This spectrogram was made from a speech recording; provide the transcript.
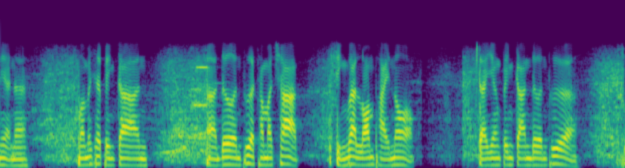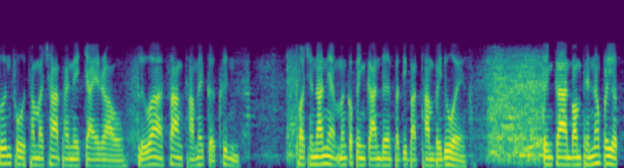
เนี่ยนะ มันไม่ใช่เป็นการเดินเพื่อธรรมชาติสิ่งแวดล้อมภายนอก แต่ยังเป็นการเดินเพื่อฟื้นฟูธรรมชาติภายในใจเรา หรือว่าสร้างธรรมให้เกิดขึ้น เพราะฉะนั้นเนี่ยมันก็เป็นการเดินปฏิบัติธรรมไปด้วย เป็นการบำเพ็ญทั้งประโยชน์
